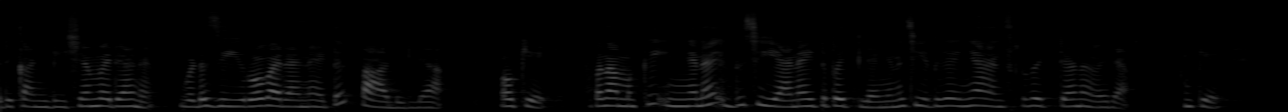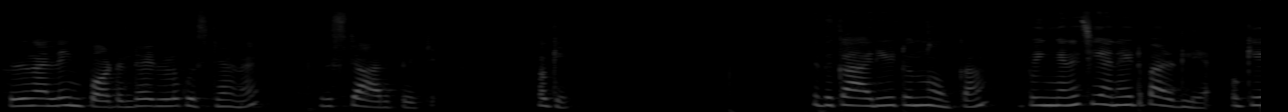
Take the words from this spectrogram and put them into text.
ഒരു കണ്ടീഷൻ വരികയാണ്. ഇവിടെ സീറോ വരാനായിട്ട് പാടില്ല. ഓക്കെ അപ്പോൾ നമുക്ക് ഇങ്ങനെ ഇത് ചെയ്യാനായിട്ട് പറ്റില്ല. ഇങ്ങനെ ചെയ്ത് കഴിഞ്ഞാൽ ആൻസർ തെറ്റാണ് വരിക. ഓക്കെ അപ്പോൾ ഇത് നല്ല ഇമ്പോർട്ടന്റ് ആയിട്ടുള്ള ക്വസ്റ്റ്യൻ ആണ്. ഒരു സ്റ്റാർ ഇട്ട് വയ്ക്കാം ഓക്കെ ഇത് കാര്യമായിട്ടൊന്ന് നോക്കാം. അപ്പോൾ ഇങ്ങനെ ചെയ്യാനായിട്ട് പാടില്ല. ഓക്കെ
